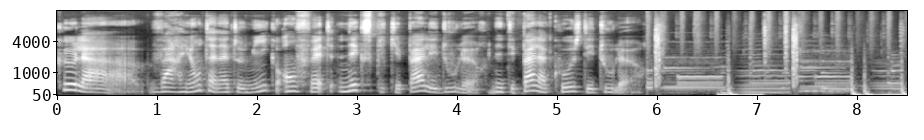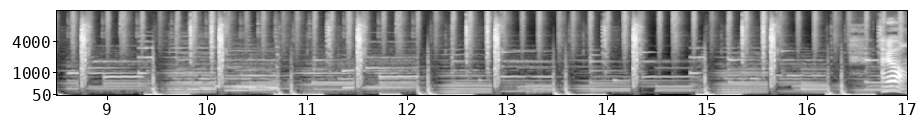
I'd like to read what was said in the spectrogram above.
que la variante anatomique en fait n'expliquait pas les douleurs, n'était pas la cause des douleurs. Alors,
